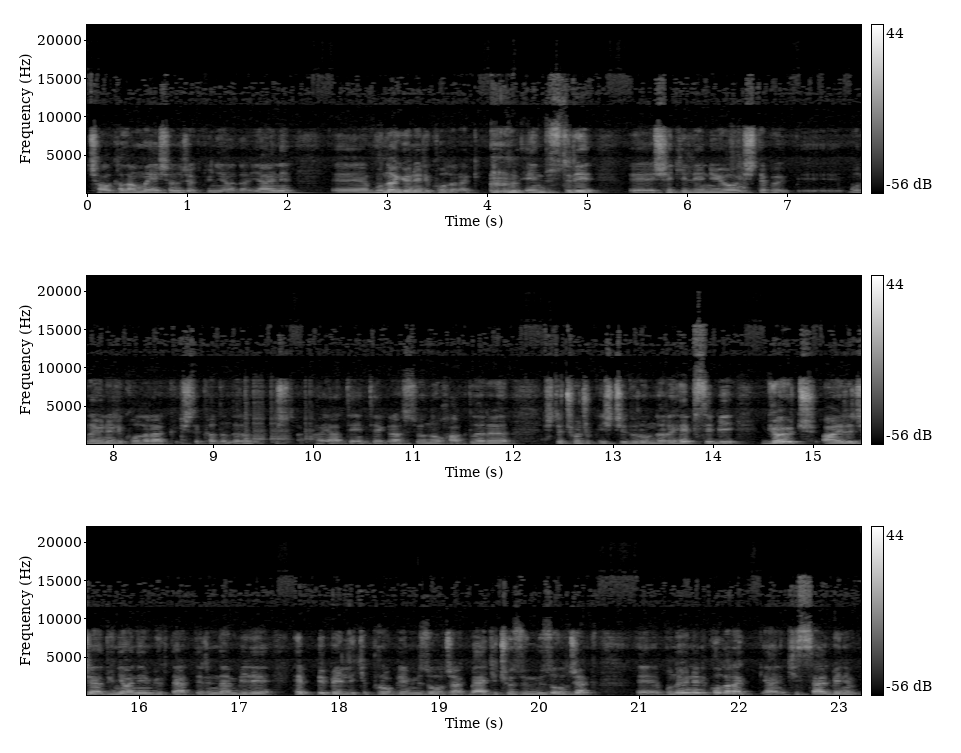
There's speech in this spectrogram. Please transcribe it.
çalkalanma yaşanacak dünyada. Yani e, buna yönelik olarak endüstri e, şekilleniyor. İşte bu e, buna yönelik olarak işte kadınların işte hayatı entegrasyonu, hakları, işte çocuk işçi durumları hepsi bir göç. Ayrıca dünyanın en büyük dertlerinden biri. Hep bir belli ki problemimiz olacak. Belki çözümümüz olacak. E, buna yönelik olarak yani kişisel benim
